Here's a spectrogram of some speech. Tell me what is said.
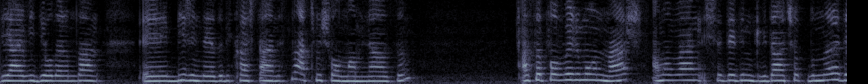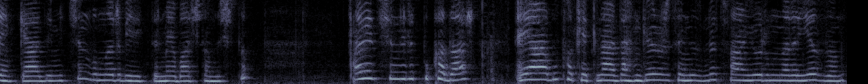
diğer videolarımdan e, birinde ya da birkaç tanesini açmış olmam lazım. Aslında favorim onlar ama ben işte dediğim gibi daha çok bunlara denk geldiğim için bunları biriktirmeye başlamıştım. Evet şimdilik bu kadar. Eğer bu paketlerden görürseniz lütfen yorumlara yazın.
